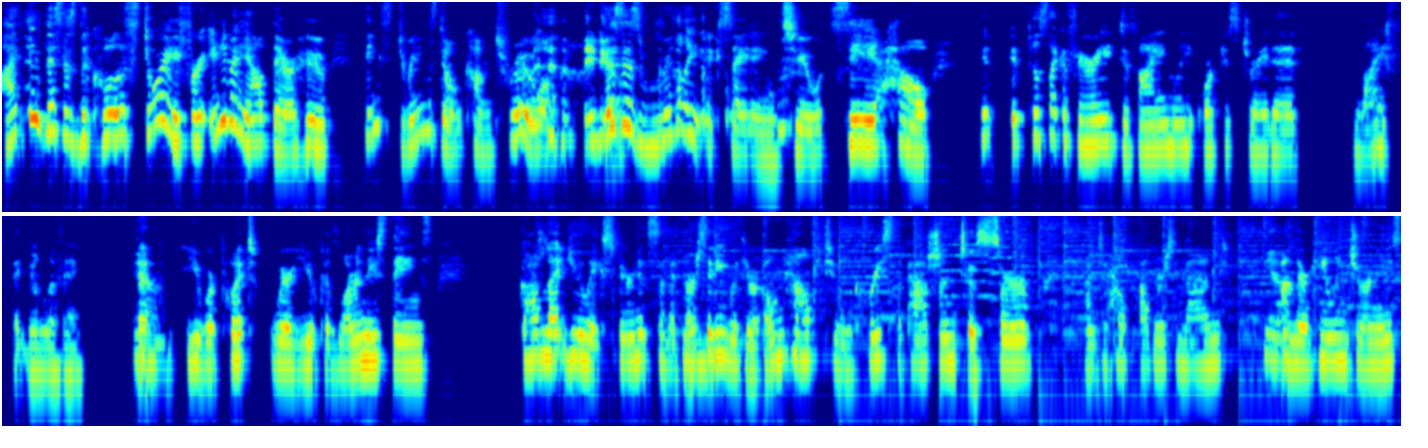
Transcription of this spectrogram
I think this is the coolest story for anybody out there who thinks dreams don't come true. they do. This is really exciting to see how it, it feels like a very divinely orchestrated life that you're living. That yeah. you were put where you could learn these things. God let you experience some adversity mm-hmm. with your own health to increase the passion to serve and to help others mend yeah. on their healing journeys.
